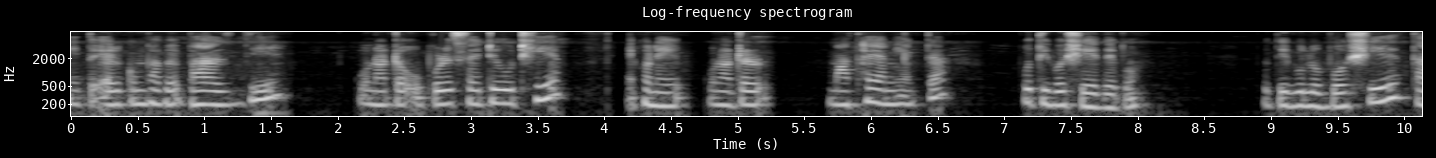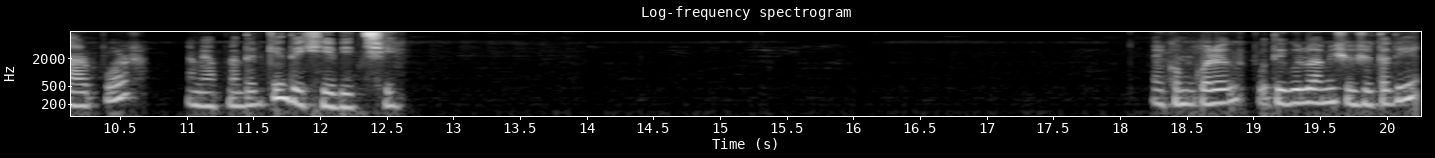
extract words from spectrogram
এই তো এরকমভাবে ভাঁজ দিয়ে কোনাটা উপরের সাইডে উঠিয়ে এখন এই কোনাটার মাথায় আমি একটা পুঁতি বসিয়ে দেব। পুঁতিগুলো বসিয়ে তারপর আমি আপনাদেরকে দেখিয়ে দিচ্ছি। এরকম করে পুঁতিগুলো আমি সুসুতা দিয়ে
